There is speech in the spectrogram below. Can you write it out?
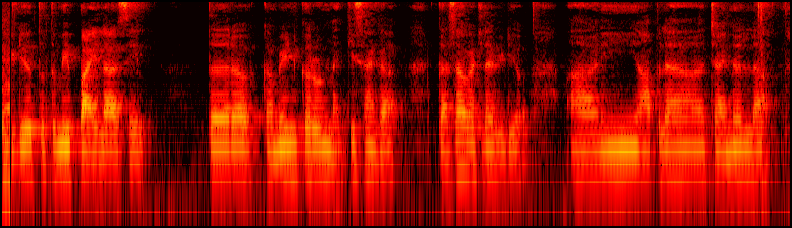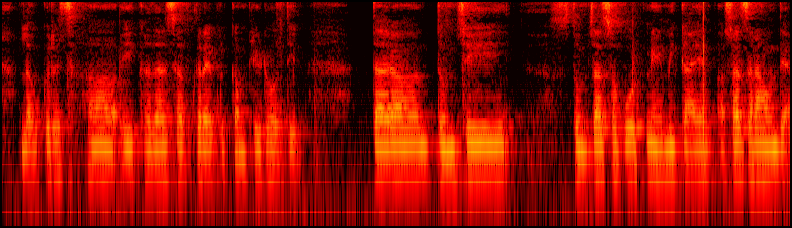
व्हिडिओ तर तुम्ही पाहिला असेल तर कमेंट करून नक्की सांगा कसा वाटला व्हिडिओ. आणि आपल्या चॅनलला लवकरच एक हजार सबस्क्रायबर कंप्लीट होतील. तर तुमची तुमचा सपोर्ट नेहमी कायम असाच राहून द्या.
